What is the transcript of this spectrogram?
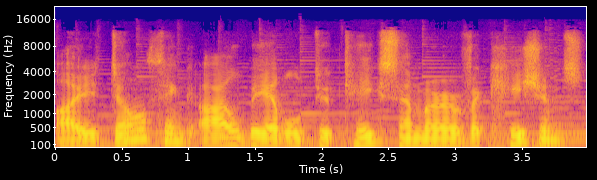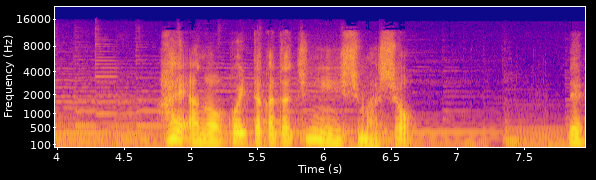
I don't think I'll be able to take summer vacations はい、あの、こういった形にしましょう。で、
